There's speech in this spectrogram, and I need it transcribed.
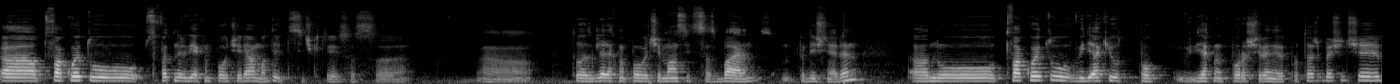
А, това, което съответно не гледахме повече Реал Мадрид, всичките с... А, а, Тоест гледахме повече Мансити с Байерн предишния ден. А, но това, което видях и от по, видяхме от по-разширения репортаж, беше, че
